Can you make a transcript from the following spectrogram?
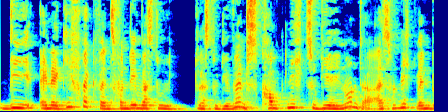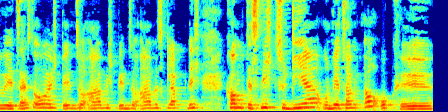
die Energiefrequenz von dem, was du, was du dir wünschst, kommt nicht zu dir hinunter. Also nicht, wenn du jetzt sagst, oh, ich bin so arm, ich bin so arm, es klappt nicht, kommt es nicht zu dir und wir sagen, oh, okay,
